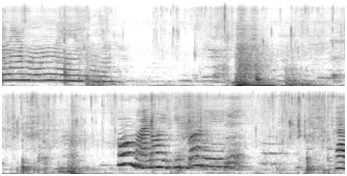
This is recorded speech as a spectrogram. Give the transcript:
ก็เอาแนวห้องแนวโอ้หมาน้อยกินบ้านี่ครับ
